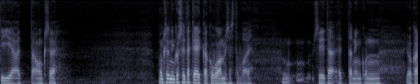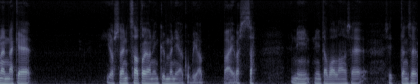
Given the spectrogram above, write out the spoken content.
tiedä, että onko se – Onko se niin kuin siitä keikkakuvaamisesta vai siitä, että niin kuin jokainen näkee, jos ei nyt satoja, niin kymmeniä kuvia päivässä, niin, niin tavallaan se sitten se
